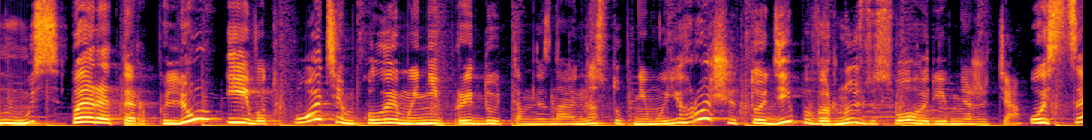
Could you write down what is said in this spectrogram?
ужмусь, перетерплю, і от потім, коли мені прийдуть там, не знаю, наступні мої гроші, тоді повернусь до свого рівня життя. Ось це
